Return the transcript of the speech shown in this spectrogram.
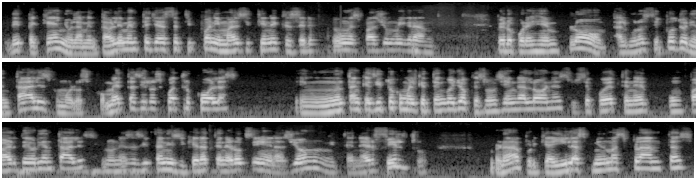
de pequeño, lamentablemente ya este tipo de animal sí tiene que ser un espacio muy grande, pero por ejemplo algunos tipos de orientales como los cometas y los cuatro colas, en un tanquecito como el que tengo yo, que son 100 galones, usted puede tener un par de orientales, no necesita ni siquiera tener oxigenación ni tener filtro, ¿verdad? Porque ahí las mismas plantas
